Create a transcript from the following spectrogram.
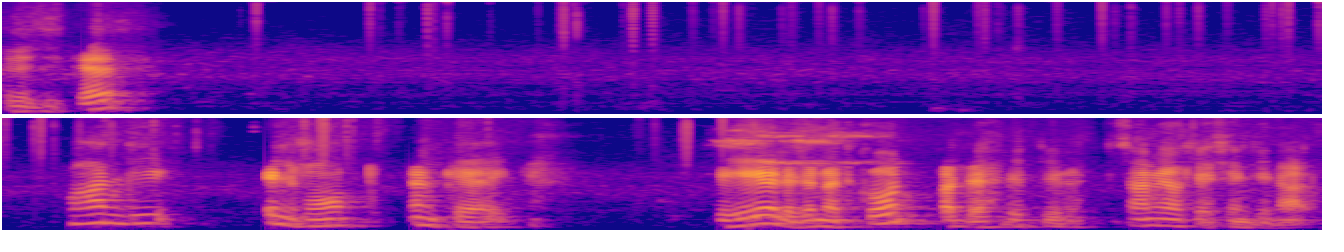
كريديتور وعندي الفونت نتاعي هي لازم تكون قد حددت 930 دينار.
